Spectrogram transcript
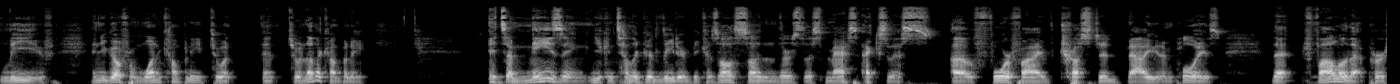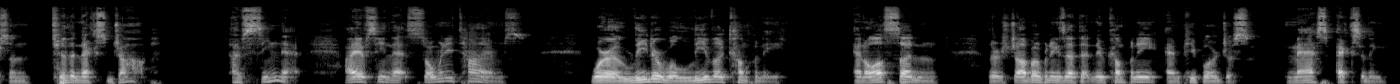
leave and you go from one company to a, to another company, it's amazing. You can tell a good leader because all of a sudden there's this mass exodus of four or five trusted, valued employees that follow that person to the next job. I've seen that. I have seen that so many times where a leader will leave a company and all of a sudden there's job openings at that new company and people are just mass exiting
